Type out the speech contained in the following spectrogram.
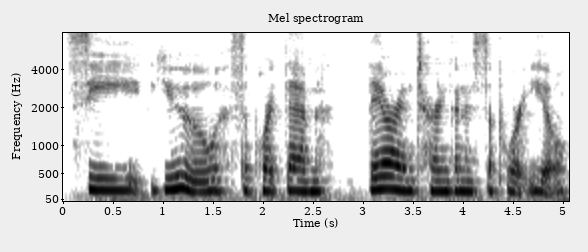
see you support them, they are in turn going to support you.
